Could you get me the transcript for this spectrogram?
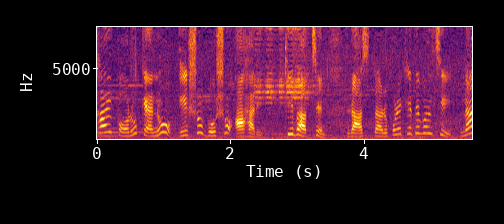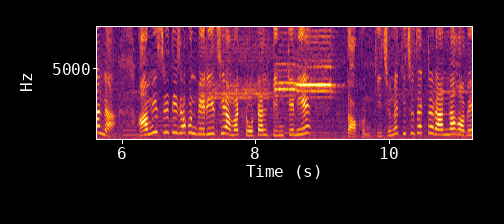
খায় করো কেন? এসো বসো আহারে। কি ভাবছেন? রাস্তার উপরে খেতে বলছি? না না। আমি স্মৃতি যখন বেরিয়েছি আমার টোটাল টিমকে নিয়ে, তখন কিছু না কিছু তো একটা রান্না হবে।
